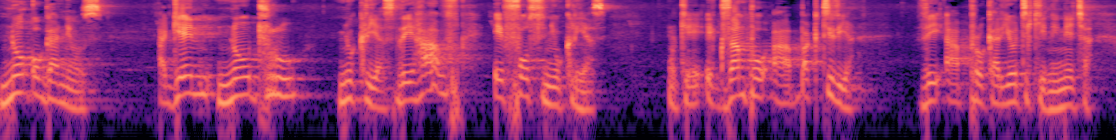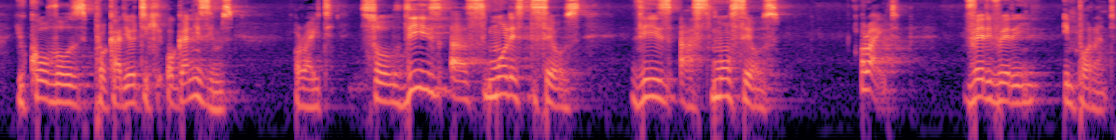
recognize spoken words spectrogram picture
no organelles. Again, no true nucleus. They have a false nucleus. Okay. Example are bacteria. They are prokaryotic in nature you call those prokaryotic organisms. All right. So these are smallest cells. These are small cells. All right. Very, very important.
